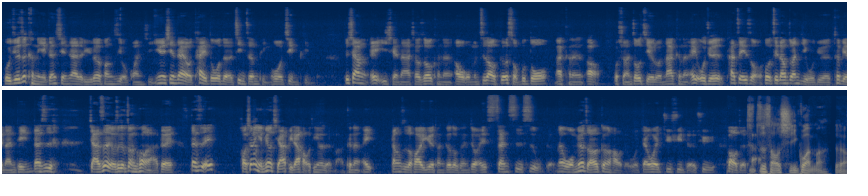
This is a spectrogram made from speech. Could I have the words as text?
我觉得这可能也跟现在的娱乐方式有关系。因为现在有太多的竞争品或竞品，就像哎以前啊，小时候可能哦，我们知道歌手不多，那可能哦我喜欢周杰伦，那可能哎、我觉得他这一首或这张专辑，我觉得特别难听。但是 假设有这个状况啊，对，但是哎、好像也没有其他比他好听的人嘛，可能哎。欸当时的华语乐团歌手可能就哎三四四五个，那我没有找到更好的，我才会继续的去抱着它，至少习惯嘛，对啊，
